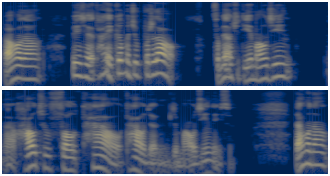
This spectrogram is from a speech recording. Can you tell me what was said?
然后呢，并且他也根本就不知道怎么样去叠毛巾啊，how to fold towel，towel 叫就毛巾的意思。然后呢？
